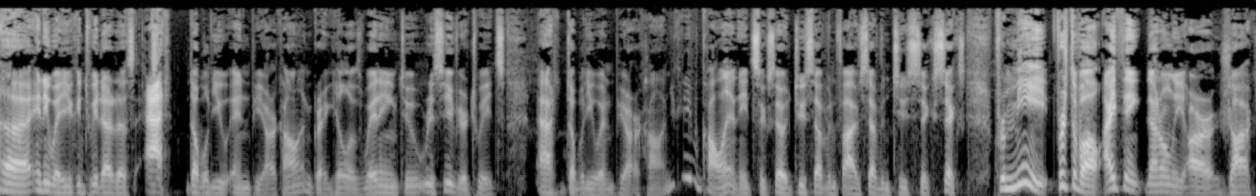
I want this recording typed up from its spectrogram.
Uh, anyway, you can tweet at us at WNPR Colin. Greg Hill is waiting to receive your tweets at WNPR Colin. You can even call in 860-275-7266. For me, first of all, I think not only are Jacques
